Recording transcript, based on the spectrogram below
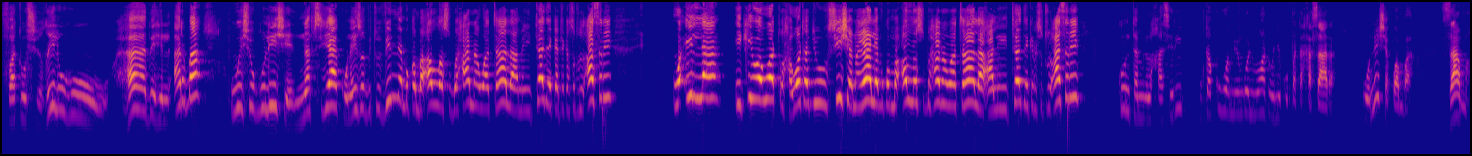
fatushghiluhu hadhihi al-arba uishughulishe nafsi yako na hizo vitu vinne ambavyo kwamba Allah subhanahu wa ta'ala ameitaja katika suratul asri. Wa illa ikiwa watu hawatajihusisha na yale kwamba Allah subhanahu wa ta'ala aliitaja katika suratul asri kunta minal khasirin utakuwa miongoni mwa watu wenye kupata hasara. Kuonesha kwamba zama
